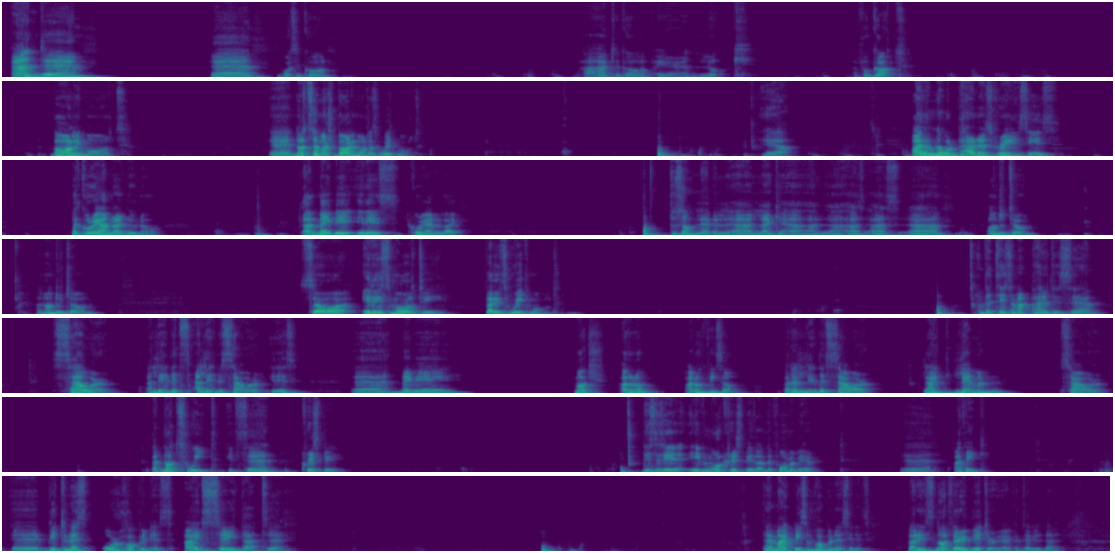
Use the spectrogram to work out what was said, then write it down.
And uh, uh, what's it called? I had to go up here and look. I forgot. Barley malt. Uh, not so much barley malt as wheat malt. Yeah. I don't know what paradise grains is, but coriander I do know and maybe it is coriander like to some level, uh, like uh, uh, as as um, undertone, an undertone. So it is malty, but it's wheat malt. And the taste of my palate is uh, sour, a little bit, a little bit sour. It is uh, maybe much? I don't know. I don't think so. But a little bit sour, like lemon sour. But not sweet. It's uh, crispy. This is even more crispy than the former beer, uh, I think. Uh, bitterness or hoppiness? I'd say that uh, There might be some hoppiness in it, but it's not very bitter. I can tell you that.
